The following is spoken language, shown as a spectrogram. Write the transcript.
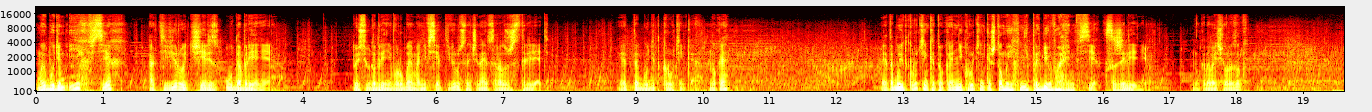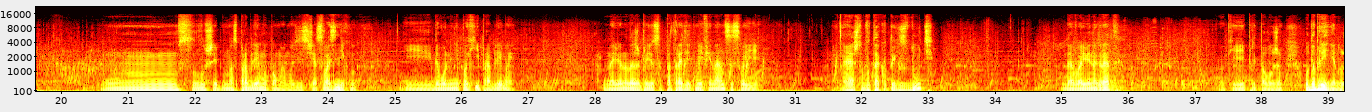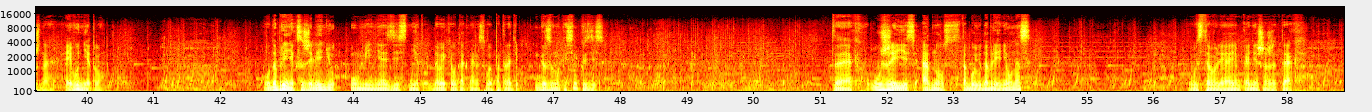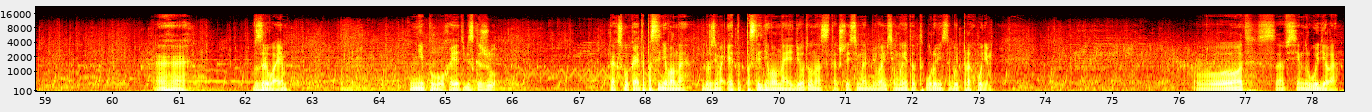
Мы будем их всех активировать через удобрение. То есть удобрение вырубаем, они все активируются Начинают сразу же стрелять. Это будет крутенько. Ну-ка. Это будет крутенько, только не крутенько, что мы их не пробиваем всех, к сожалению. Ну-ка, давай еще разок М -м, слушай, у нас проблемы, по-моему, здесь сейчас возникнут. И довольно неплохие проблемы. Наверное, даже придется потратить мне финансы свои а, Чтобы вот так вот их сдуть. Давай, виноград. Окей, предположим. Удобрение нужно, а его нету. Удобрения, к сожалению, у меня здесь нету. Давай-ка вот так, наверное, с собой потратим газонокосилку здесь Так, уже есть одно с тобой удобрение у нас. Выставляем, конечно же, так. Ага. Взрываем. Неплохо, я тебе скажу. Так, сколько? Это последняя волна. Друзья мои, это последняя волна идет у нас Так что если мы отбиваемся, мы этот уровень с тобой проходим. Вот Совсем другое дело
